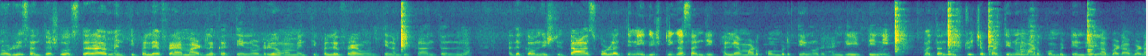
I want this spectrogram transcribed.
ನೋಡ್ರಿ, ಸಂತೋಷಗೋಸ್ಕರ ಮೆಂತಿ ಪಲ್ಯ ಫ್ರೈ ಮಾಡ್ಲಕತ್ತೀನಿ. ನೋಡ್ರಿ ಅವ ಮೆಂತಿ ಪಲ್ಯ ಫ್ರೈ ಉಣ್ತೀನಿ ಬೇಕಾ ಅದಕ್ಕೆ ಒಂದಿಷ್ಟು ತಾಸ್ಕೊಳ್ಳತ್ತೀನಿ ಇದಿಷ್ಟೀಗ ಸಂಜೆಗೆ ಪಲ್ಯ ಮಾಡ್ಕೊಂಡ್ಬಿಡ್ತೀನಿ ನೋಡ್ರಿ, ಹಂಗೆ ಇಟ್ಟೀನಿ. ಮತ್ತೊಂದು ಇಷ್ಟು ಚಪಾತಿನೂ ಮಾಡ್ಕೊಂಡ್ಬಿಟ್ಟಿನಿ ಎಲ್ಲ ಬಡ ಬಡ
